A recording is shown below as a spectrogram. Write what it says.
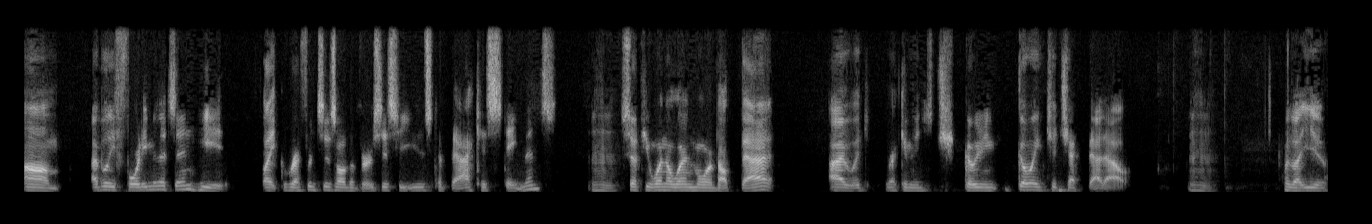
Um, I believe 40 minutes in, he like references all the verses he used to back his statements. Mm-hmm. So if you want to learn more about that, I would recommend ch- going going to check that out. Mm-hmm. What about you?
